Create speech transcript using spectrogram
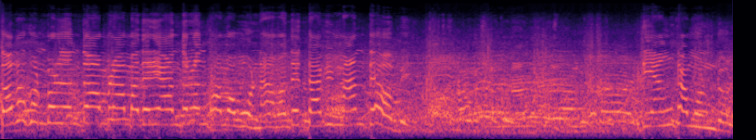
ততক্ষণ পর্যন্ত আমরা আমাদের এই আন্দোলন থামাবো না আমাদের দাবি মানতে হবে। প্রিয়াঙ্কা মণ্ডল।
